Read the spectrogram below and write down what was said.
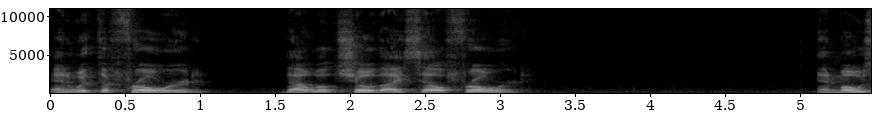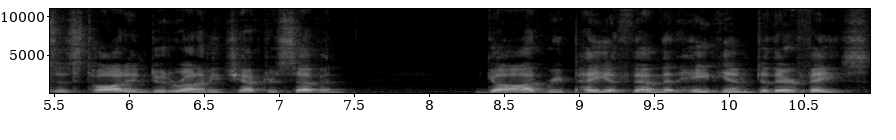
and with the froward thou wilt show thyself froward. And Moses taught in Deuteronomy chapter 7 God repayeth them that hate him to their face,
